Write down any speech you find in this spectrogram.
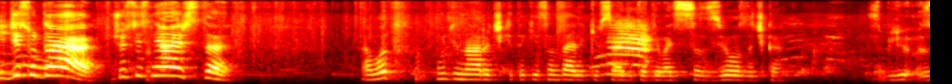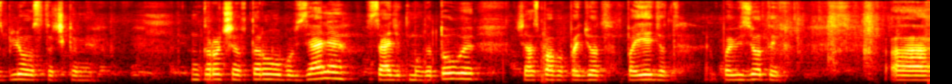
Иди сюда! Что стесняешься? А вот у Динарочки такие сандалики в садик одевать, со звездочка, с, блесточками. Ну, короче, вторую обувь взяли, в садик мы готовы. Сейчас папа пойдет, поедет, повезет их а,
